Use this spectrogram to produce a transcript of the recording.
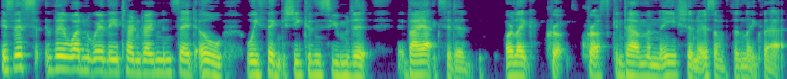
Is this the one where they turned around and said, "Oh, we think she consumed it by accident," or like cr- cross contamination or something like that?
